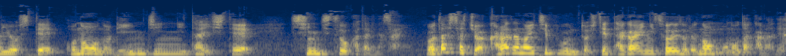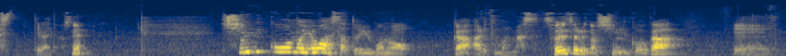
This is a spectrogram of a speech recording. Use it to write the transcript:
りをしておのおの隣人に対して真実を語りなさい。私たちは体の一部分として互いにそれぞれのものだからです。って書いてますね。信仰の弱さというものがあると思います。それぞれの信仰が、えー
